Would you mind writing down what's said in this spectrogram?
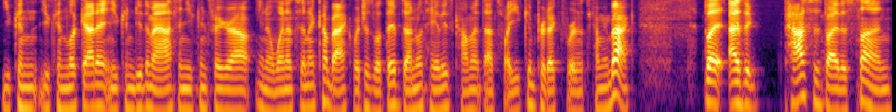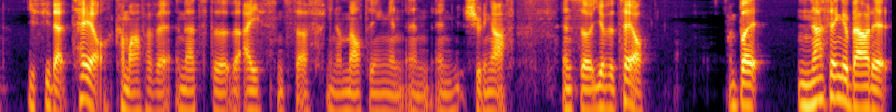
You can you can look at it and you can do the math and you can figure out you know when it's going to come back, which is what they've done with Halley's comet. That's why you can predict when it's coming back. But as it passes by the sun, you see that tail come off of it, and that's the the ice and stuff you know melting and and and shooting off. And so you have the tail, but nothing about it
